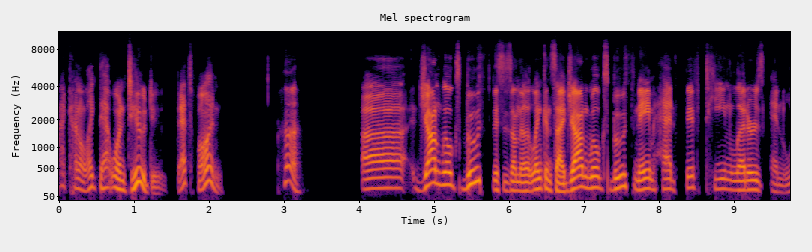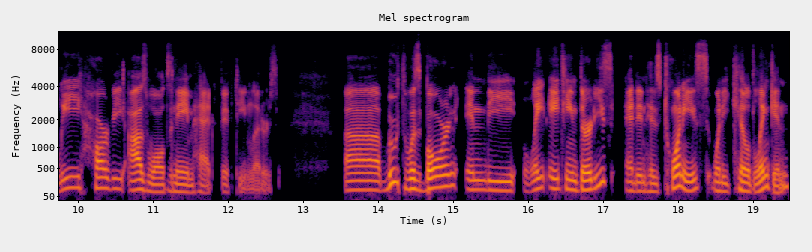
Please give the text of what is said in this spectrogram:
I kind of like that one too, dude. That's fun. Huh. Uh, John Wilkes Booth. This is on the Lincoln side. John Wilkes Booth name had 15 letters, and Lee Harvey Oswald's name had 15 letters. Uh, Booth was born in the late 1830s and in his 20s when he killed Lincoln.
